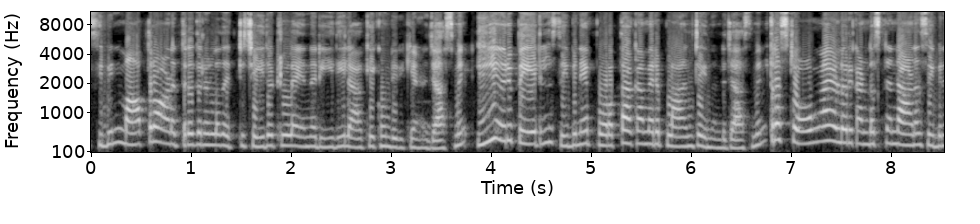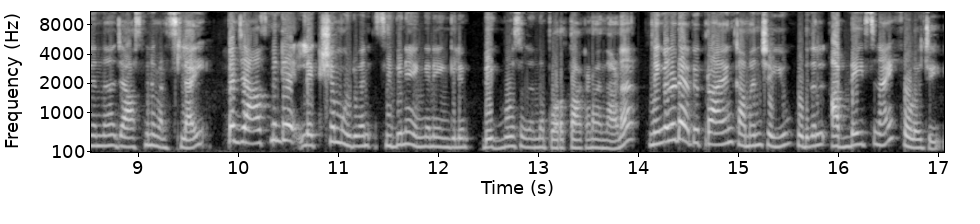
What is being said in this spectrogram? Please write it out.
സിബിൻ മാത്രമാണ് ഇത്തരത്തിലുള്ള തെറ്റ് ചെയ്തിട്ടുള്ള എന്ന രീതിയിലാക്കിക്കൊണ്ടിരിക്കുകയാണ് ജാസ്മിൻ. ഈ ഒരു പേരിൽ സിബിനെ പുറത്താക്കാൻ വരെ പ്ലാൻ ചെയ്യുന്നുണ്ട് ജാസ്മിൻ. ഇത്ര സ്ട്രോങ് ആയുള്ള ഒരു കണ്ടസ്റ്റന്റ് ആണ് സിബിൻ എന്ന് ജാസ്മിന് മനസ്സിലായി. ഇപ്പൊ ജാസ്മിന്റെ ലക്ഷ്യം മുഴുവൻ സിബിനെ എങ്ങനെയെങ്കിലും ബിഗ് ബോസിൽ നിന്ന് പുറത്താക്കണമെന്നാണ് നിങ്ങളുടെ അഭിപ്രായം. കമന്റ് ചെയ്യൂ. കൂടുതൽ അപ്ഡേറ്റ്സിനായി ഫോളോ ചെയ്യൂ.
